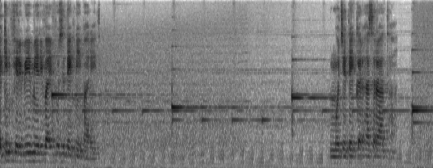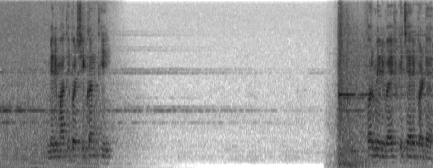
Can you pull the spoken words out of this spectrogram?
लेकिन फिर भी मेरी वाइफ उसे देख नहीं पा रही थी। मुझे देखकर हंस रहा था। मेरे माथे पर शिकन थी। और मेरी वाइफ के चेहरे पर डर।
